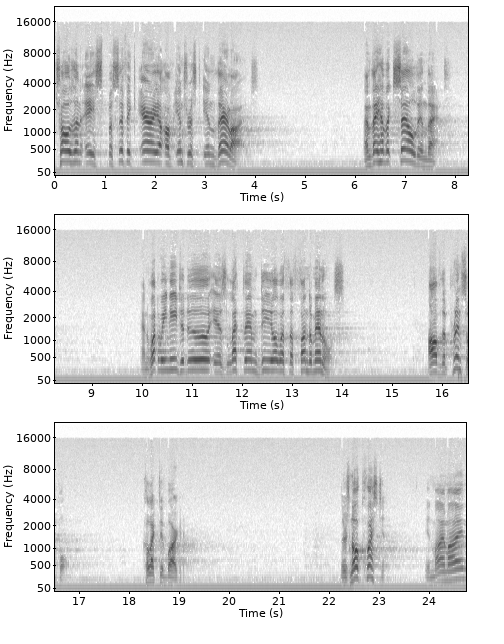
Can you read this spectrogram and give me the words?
chosen a specific area of interest in their lives. And they have excelled in that. And what we need to do is let them deal with the fundamentals of the principle collective bargaining. There's no question in my mind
